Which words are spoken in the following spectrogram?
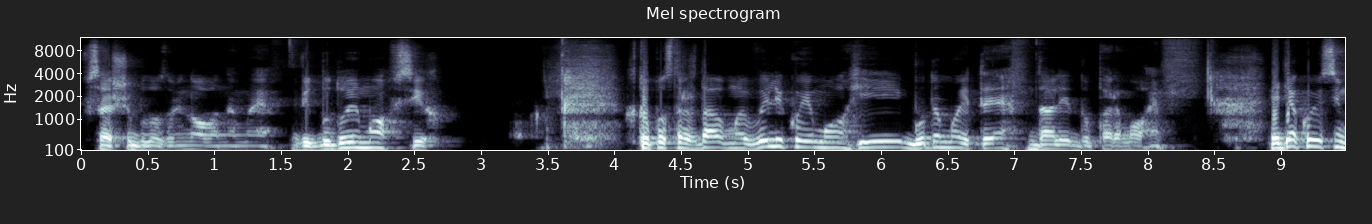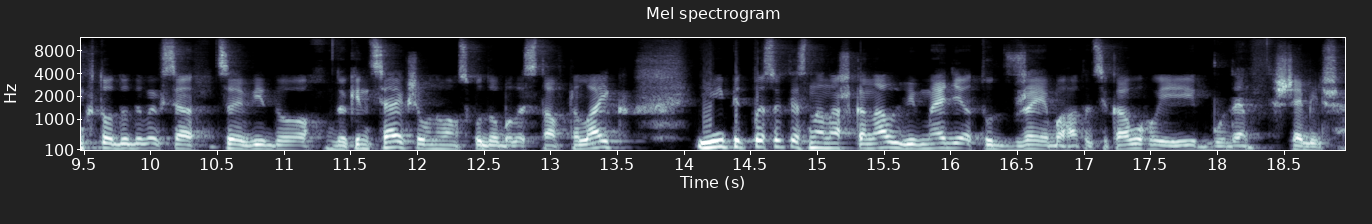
Все, що було зруйноване, ми відбудуємо. Всіх Хто постраждав, ми вилікуємо і будемо йти далі до перемоги. Я дякую всім, хто додивився це відео до кінця. Якщо воно вам сподобалось, ставте лайк і підписуйтесь на наш канал Вівмедіа. Тут вже є багато цікавого і буде ще більше.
